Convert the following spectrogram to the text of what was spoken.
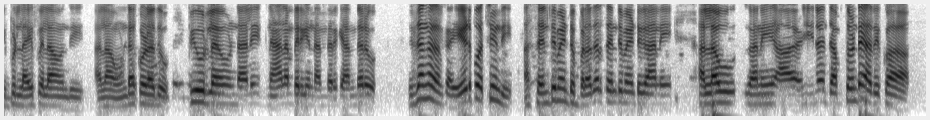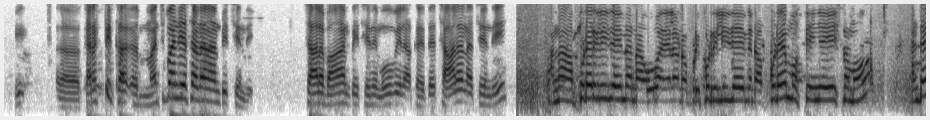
ఇప్పుడు లైఫ్ ఎలా ఉంది? అలా ఉండకూడదు. ప్యూర్ లవ్ ఉండాలి. జ్ఞానం పెరిగింది అందరికి. అందరూ నిజంగా ఏడుపు వచ్చింది. ఆ సెంటిమెంట్ బ్రదర్ సెంటిమెంట్ కానీ ఆ లవ్ కానీ ఆ హీరోయిన్ చంపుతుంటే అది ఒక కరెక్ట్ మంచి పని చేస్తాడని అనిపించింది. చాలా బాగా అనిపించింది. మూవీ నాకైతే చాలా నచ్చింది. అన్న అప్పుడే రిలీజ్ అయింది అన్న ఊహ తెలియనప్పుడు ఇప్పుడు రిలీజ్ అయింది అప్పుడే మస్తు ఎంజాయ్ చేసినాము. అంటే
